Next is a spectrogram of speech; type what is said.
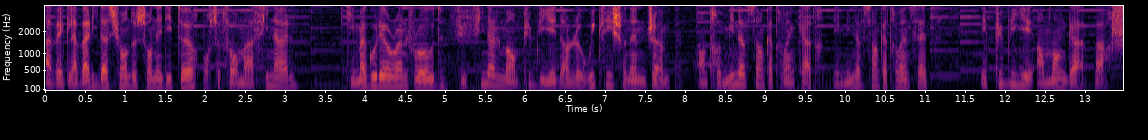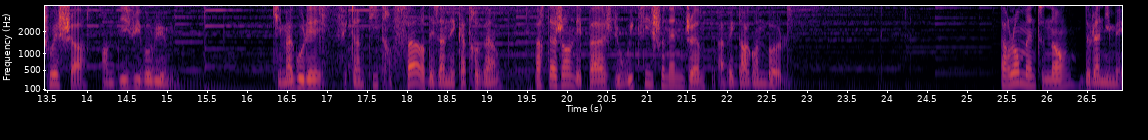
Avec la validation de son éditeur pour ce format final, Kimagure Orange Road fut finalement publié dans le Weekly Shonen Jump entre 1984 et 1987 et publié en manga par Shueisha en 18 volumes. Kimagure fut un titre phare des années 80, partageant les pages du Weekly Shonen Jump avec Dragon Ball. Parlons maintenant de l'anime.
